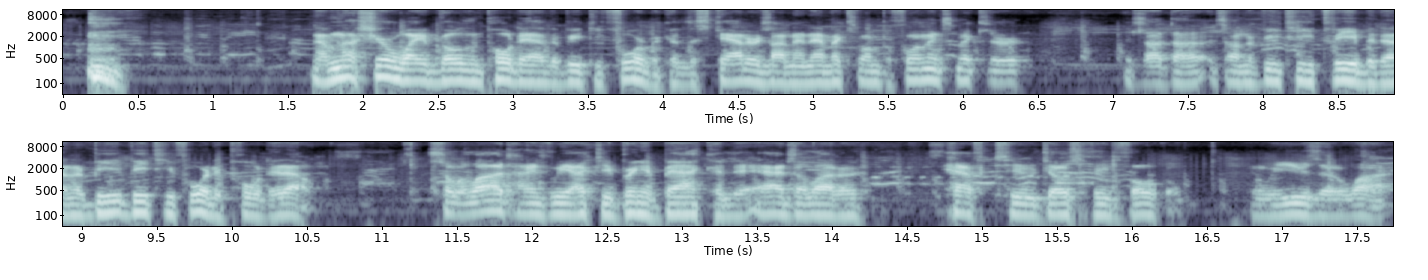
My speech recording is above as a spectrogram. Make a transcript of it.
now, I'm not sure why Roland pulled out of the VT4 because the scatter is on an MX1 performance mixer. It's on the, it's on the VT3, but on the VT4, they pulled it out. So a lot of times we actually bring it back because it adds a lot of heft to Josephine's vocal, and we use it a lot.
